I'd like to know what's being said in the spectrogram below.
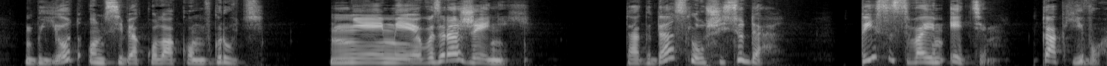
— бьет он себя кулаком в грудь. «Не имею возражений». «Тогда слушай сюда. Ты со своим этим как его?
